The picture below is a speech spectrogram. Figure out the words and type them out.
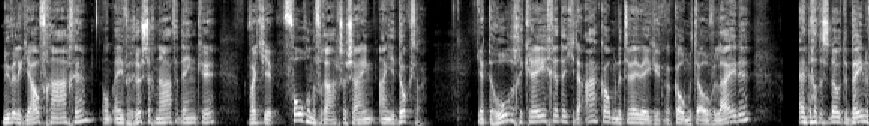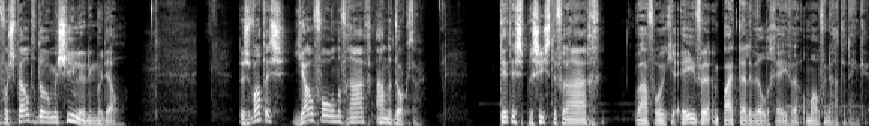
Nu wil ik jou vragen om even rustig na te denken wat je volgende vraag zou zijn aan je dokter. Je hebt te horen gekregen dat je de aankomende twee weken kan komen te overlijden. En dat is notabene voorspeld door een machine learning model. Dus wat is jouw volgende vraag aan de dokter? Dit is precies de vraag waarvoor ik je even een paar tellen wilde geven om over na te denken.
